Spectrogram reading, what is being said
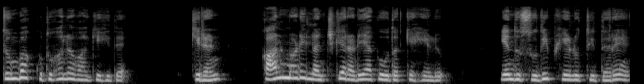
ತುಂಬ ಕುತೂಹಲವಾಗಿ ಇದೆ. ಕಿರಣ್, ಕಾಲ್ ಮಾಡಿ ಲಂಚ್ಗೆ ರೆಡಿಯಾಗುವುದಕ್ಕೆ ಹೇಳು ಎಂದು ಸುದೀಪ್ ಹೇಳುತ್ತಿದ್ದರೆ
